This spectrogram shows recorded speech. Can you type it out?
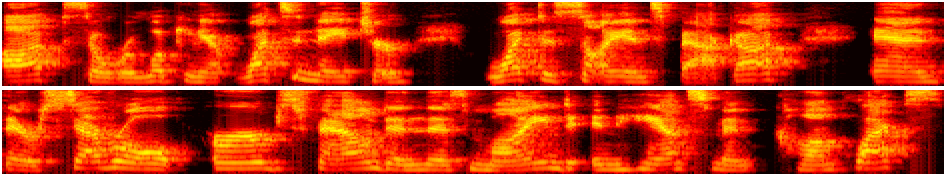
up. So we're looking at what's in nature, what does science back up? And there are several herbs found in this mind enhancement complex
